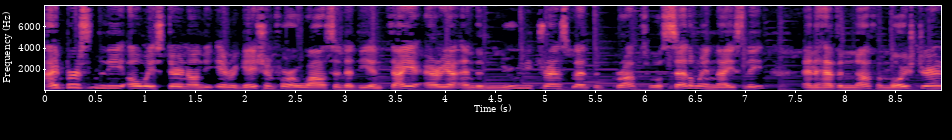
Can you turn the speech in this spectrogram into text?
I personally always turn on the irrigation for a while so that the entire area and the newly transplanted crops will settle in nicely and have enough moisture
